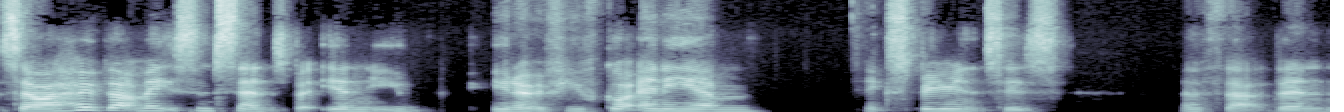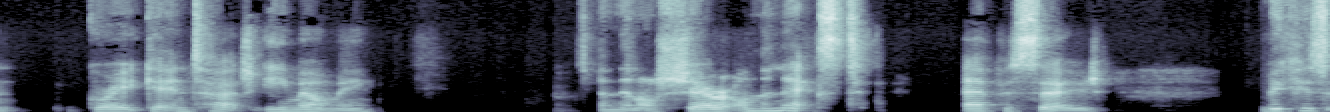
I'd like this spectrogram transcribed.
So I hope that makes some sense. But in you, you know, if you've got any um experiences of that, then great, get in touch, email me, and then I'll share it on the next episode because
